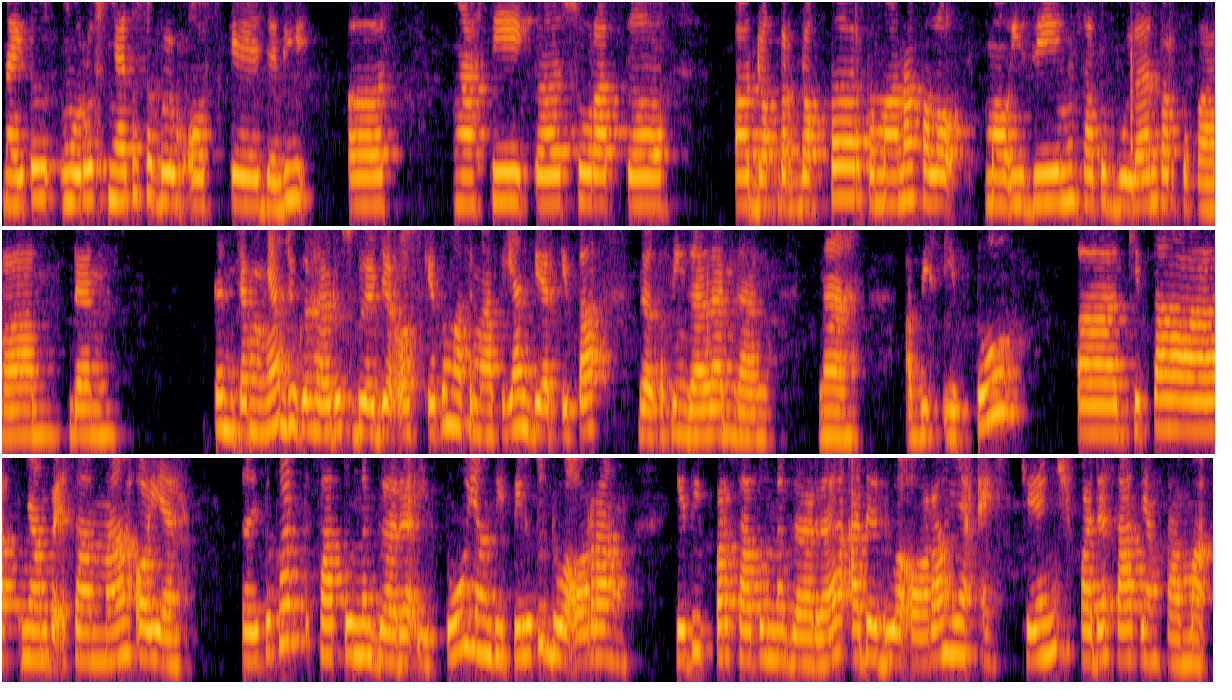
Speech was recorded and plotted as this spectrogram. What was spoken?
Nah itu ngurusnya itu sebelum oske. Jadi uh, ngasih ke surat ke uh, dokter-dokter ke mana kalau mau izin satu bulan pertukaran dan kencengnya juga harus belajar oske itu mati-matian biar kita nggak ketinggalan kan. Nah habis itu uh, kita nyampe sana. Oh ya Nah, itu kan satu negara itu yang dipilih itu dua orang. Jadi per satu negara ada dua orang yang exchange pada saat yang sama.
